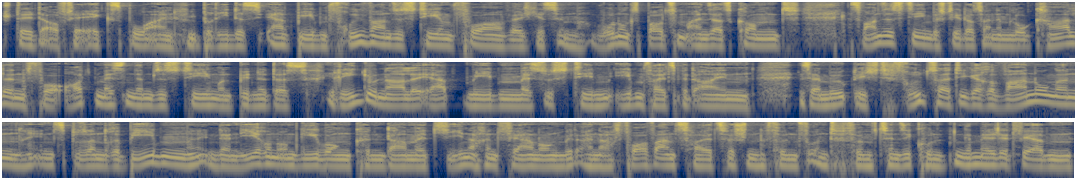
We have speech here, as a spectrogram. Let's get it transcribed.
stellte auf der Expo ein hybrides Erdbeben-Frühwarnsystem vor, welches im Wohnungsbau zum Einsatz kommt. Das Warnsystem besteht aus einem lokalen, vor Ort messenden System und bindet das regionale Erdbebenmesssystem ebenfalls mit ein. Es ermöglicht frühzeitigere Warnungen, insbesondere Beben in der näheren Umgebung können damit je nach Entfernung mit einer Vorwarnzeit zwischen 5 und 15 Sekunden gemeldet werden.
